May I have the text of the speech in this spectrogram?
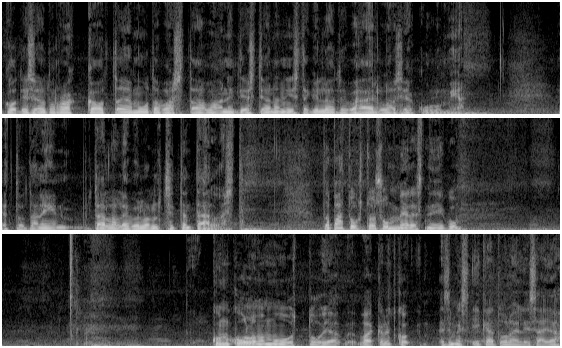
kotiseuturakkautta ja muuta vastaavaa, niin tietysti aina niistäkin löytyy vähän erilaisia kulmia. Et tota niin, tällä levyllä on nyt sitten tällaista. Tapahtuuko tuo sun mielestä niin kuin, kun kulma muuttuu ja vaikka nyt kun esimerkiksi ikä tulee lisää ja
